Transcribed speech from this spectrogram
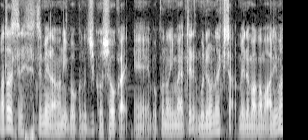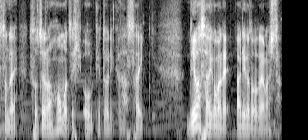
またですね、説明欄に僕の自己紹介、えー、僕の今やってる無料のレクチャー、メルマガもありますので、そちらの方もぜひお受け取りください。では最後までありがとうございました。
